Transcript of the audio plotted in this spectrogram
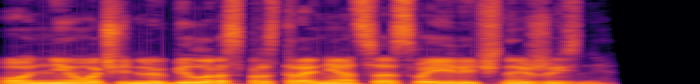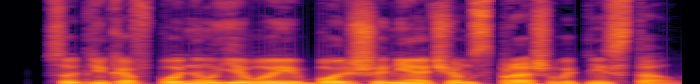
Он не очень любил распространяться о своей личной жизни. Сотников понял его и больше ни о чем спрашивать не стал.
